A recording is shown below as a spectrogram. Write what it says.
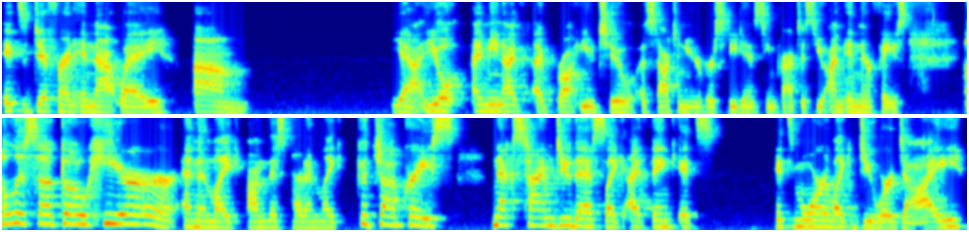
it's different in that way. Um yeah, you'll I mean I've I've brought you to a Stockton University dance team practice. You I'm in their face. Alyssa, go here. And then like on this part, I'm like, good job, Grace. Next time do this. Like I think it's it's more like do or die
